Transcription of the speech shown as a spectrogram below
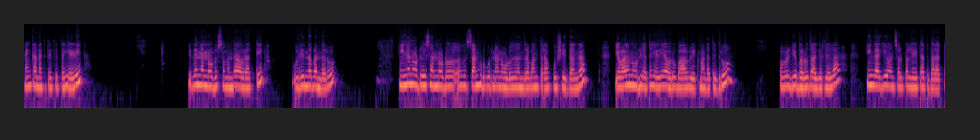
ಹೆಂಗೆ ಕಾಣಕತೈತಿ ಅಂತ ಹೇಳಿ. ಇದನ್ನ ನೋಡೋ ಸಂಬಂಧ ಅವ್ರ ಅತ್ತಿ ಊರಿಂದ ಬಂದರು. ಹಿಂಗೆ ನೋಡ್ರಿ ಸಣ್ಣ ನೋಡೋ, ಸಣ್ಣ ಹುಡುಗರನ್ನ ನೋಡೋದಂದ್ರೆ ಒಂಥರ ಖುಷಿ ಇದ್ದಂಗೆ. ಯಾವಾಗ ನೋಡ್ಲಿ ಅಂತ ಹೇಳಿ ಅವರು ಭಾಳ ವೇಟ್ ಮಾಡತ್ತಿದ್ರು. ಅವ್ರಿಗೆ ಬರೋದಾಗಿರ್ಲಿಲ್ಲ. ಹಿಂಗಾಗಿ ಒಂದು ಸ್ವಲ್ಪ ಲೇಟ್ ಆತು ಬರಕ.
